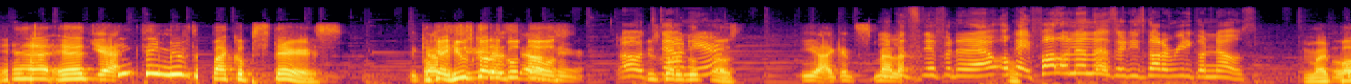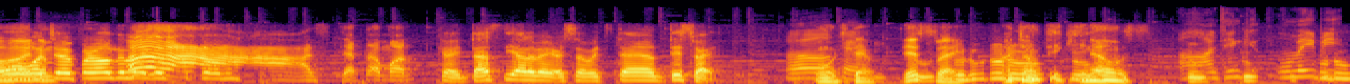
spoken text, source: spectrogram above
Yeah, I Yeah. think they moved it back upstairs. The Okay, who's got a good down nose? here. Oh, it's Who's got a good here. nose? Yeah, I can smell You it. can sniffing it out. Okay, follow Little Lizard. He's got a really good nose. I'm right Oh, behind watch him. out for all the lizards. Ah! I stepped on one. Okay, that's the elevator, so it's down this way. Oh, Oh, it's down this way. I don't think he knows. Uh, I think well, maybe uh,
